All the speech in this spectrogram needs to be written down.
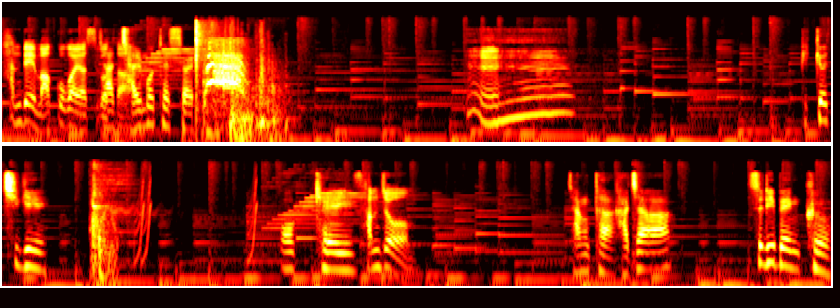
한 대 맞고 가야 자 쓰겄다. 잘못했어요 비껴치기 오케이 3점. 장타 가자 쓰리뱅크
